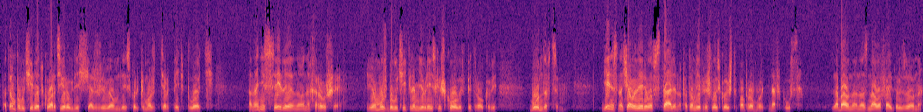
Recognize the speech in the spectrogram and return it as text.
Потом получили эту квартиру, где сейчас живем, да и сколько может терпеть плоть. Она не Селия, но она хорошая. Ее муж был учителем еврейской школы в Петрокове, бундовцем. Геня сначала верила в Сталина, потом ей пришлось кое-что попробовать на вкус. Забавно, она знала Файтельзона.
